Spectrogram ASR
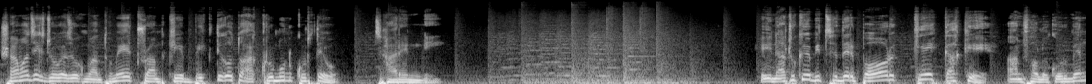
সামাজিক যোগাযোগ মাধ্যমে ট্রাম্পকে ব্যক্তিগত আক্রমণ করতেও ছাড়েননি। এই নাটকীয় বিচ্ছেদের পর কে কাকে আনফলো করবেন?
